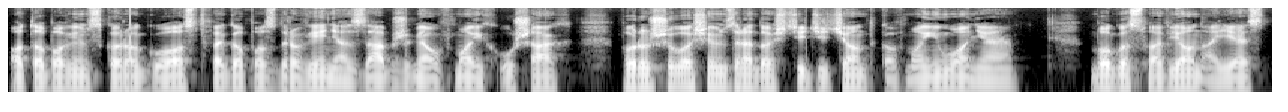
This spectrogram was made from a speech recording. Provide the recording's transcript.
Oto bowiem, skoro głos Twego pozdrowienia zabrzmiał w moich uszach, poruszyło się z radości dzieciątko w moim łonie. Błogosławiona jest,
